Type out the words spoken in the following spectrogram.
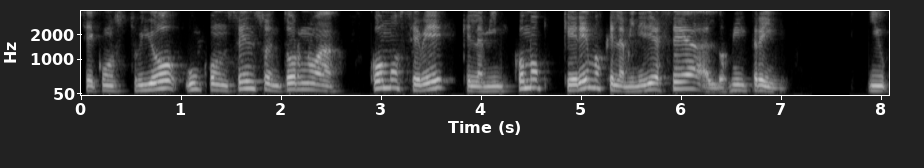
se construyó un consenso en torno a cómo se ve que la cómo queremos que la minería sea al 2030. Y,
